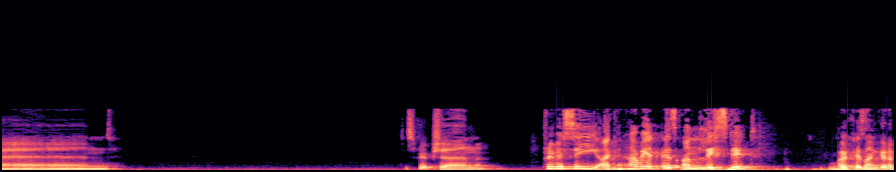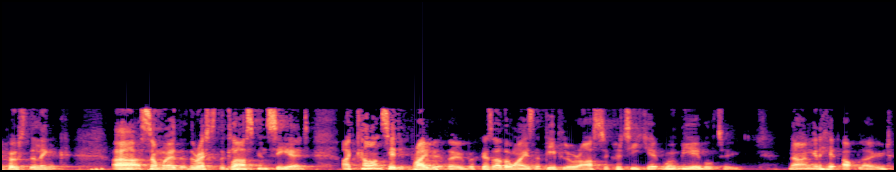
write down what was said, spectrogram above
and description, privacy, I can have it as unlisted because I'm going to post the link uh, somewhere that the rest of the class can see it. I can't set it private though because otherwise the people who are asked to critique it won't be able to. Now I'm going to hit upload.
